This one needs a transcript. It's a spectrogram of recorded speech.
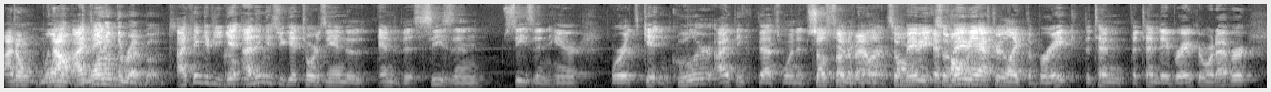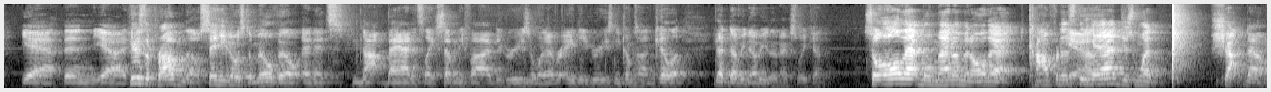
I don't. one, Without, of, I one think- of the Redbuds. I think if you get, I think as you get towards the end of end of this season, season here, where it's getting cooler, I think that's when it's So Thunder Valley So maybe, so maybe after like the break, the ten the ten day break or whatever, yeah, then yeah. I Here's the problem though. Say he goes to Millville and it's not bad. It's like 75 degrees or whatever, 80 degrees, and he comes out and kill it. You got WW the next weekend. So all that momentum and all that confidence that he had just went shot down.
